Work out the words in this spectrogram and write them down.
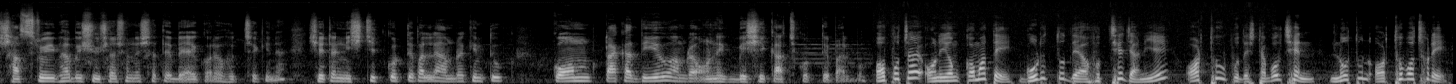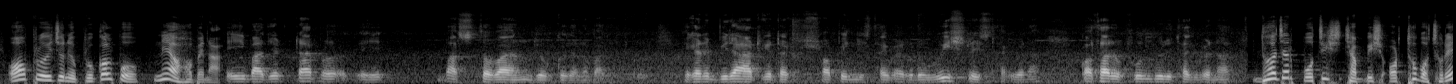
সাশ্রয়ীভাবে সুশাসনের সাথে ব্যয় করা হচ্ছে কিনা, সেটা নিশ্চিত করতে পারলে আমরা কিন্তু কম টাকা দিয়েও আমরা অনেক বেশি কাজ করতে পারব। অপচয় অনিয়ম কমাতে গুরুত্ব দেওয়া হচ্ছে জানিয়ে অর্থ উপদেষ্টা বলছেন নতুন অর্থ বছরে অপ্রয়োজনীয় প্রকল্প নেওয়া হবে না। এই বাজেটটা বাস্তবায়নযোগ্য যেন বাজেট। এখানে বিরাট একটা শপিং লিস্ট থাকবে না কোনো উইশ লিস্ট থাকবে না কথার ফুলদুরি থাকবে না। দু হাজার পঁচিশ ছাব্বিশ অর্থ বছরে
